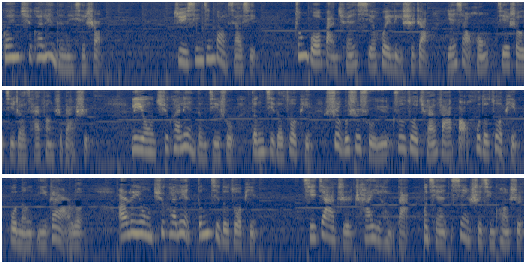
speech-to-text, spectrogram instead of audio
关于区块链的那些事儿。据新京报消息，中国版权协会理事长严小红接受记者采访时表示。利用区块链等技术登记的作品是不是属于著作权法保护的作品，不能一概而论。而利用区块链登记的作品，其价值差异很大。目前现实情况是，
